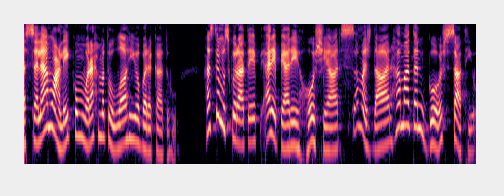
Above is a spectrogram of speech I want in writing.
السلام علیکم ورحمۃ اللہ وبرکاتہ۔ ہنستے مسکراتے پیارے پیارے ہوشیار، سمجھدار، ہماتن گوش ساتھیوں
